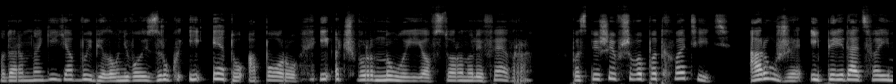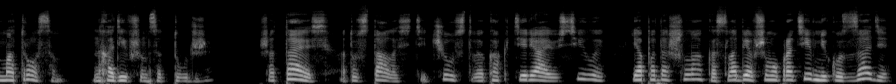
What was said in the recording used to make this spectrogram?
Ударом ноги я выбила у него из рук и эту опору и отшвырнула ее в сторону Лефевра, поспешившего подхватить оружие и передать своим матросам, находившимся тут же. Шатаясь от усталости, чувствуя, как теряю силы, я подошла к ослабевшему противнику сзади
